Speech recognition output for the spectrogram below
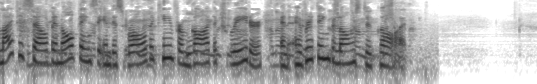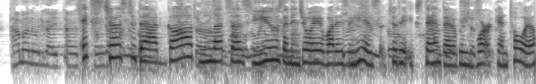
life itself and all things in this world came from God the Creator, and everything belongs to God. It's just that God lets us use and enjoy what is His to the extent that we work and toil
